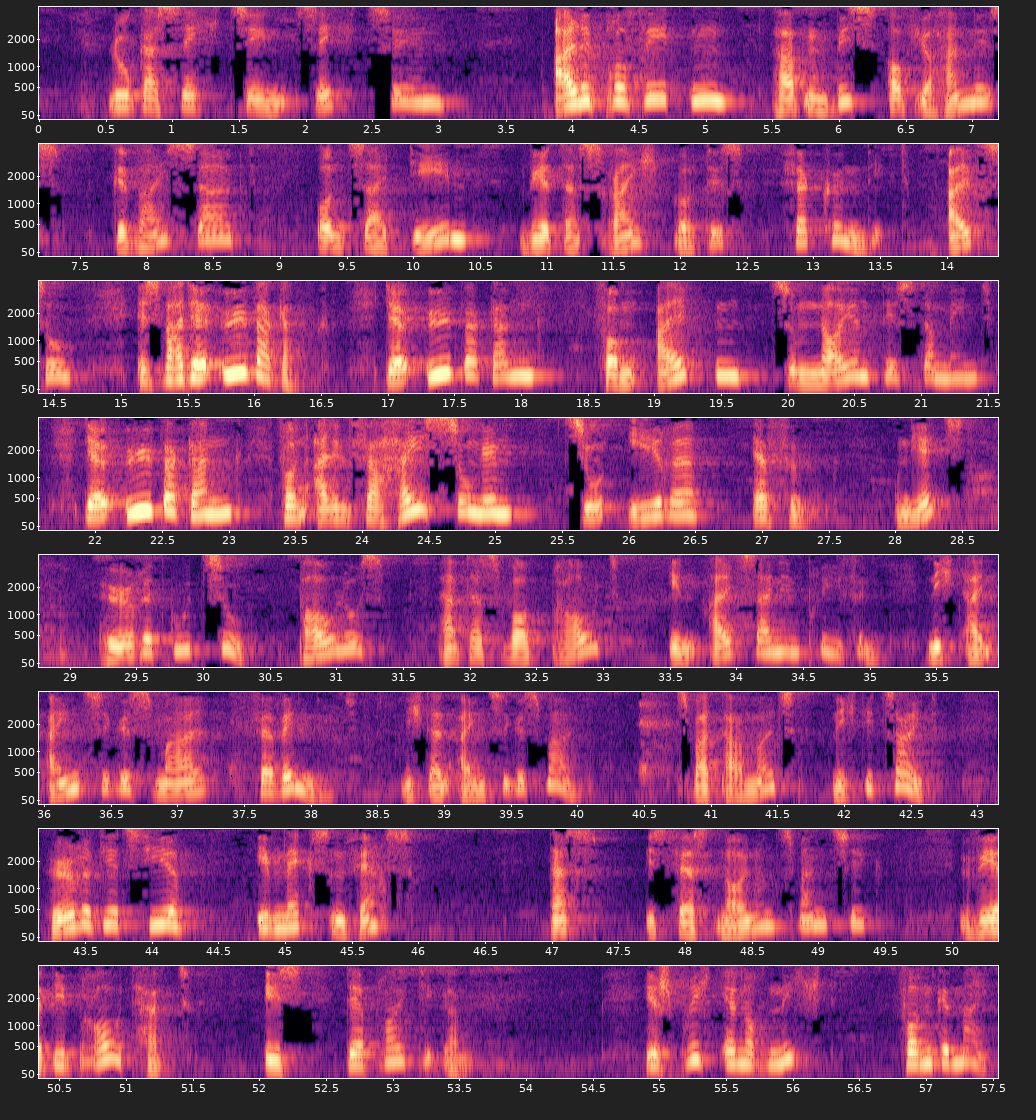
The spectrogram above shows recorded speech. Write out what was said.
Lukas 16, 16. Alle Propheten haben bis auf Johannes geweissagt und seitdem wird das Reich Gottes verkündigt. Also, es war der Übergang, der Übergang vom Alten zum Neuen Testament, der Übergang von allen Verheißungen zu ihrer Erfüllung. Und jetzt höret gut zu. Paulus hat das Wort Braut in all seinen Briefen nicht ein einziges Mal verwendet. Nicht ein einziges Mal. Es war damals nicht die Zeit. Höret jetzt hier im nächsten Vers, das ist Vers 29, wer die Braut hat, ist der Bräutigam. Hier spricht er noch nicht von Gemeinde.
